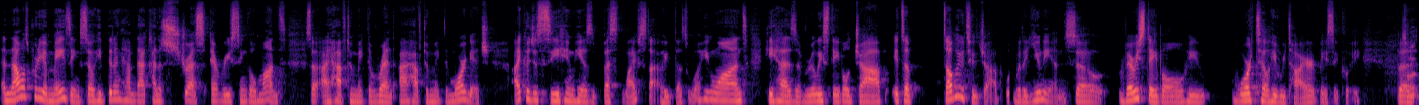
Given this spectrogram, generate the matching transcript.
And that was pretty amazing. So he didn't have that kind of stress every single month. So I have to make the rent, I have to make the mortgage. I could just see him. He has the best lifestyle. He does what he wants. He has a really stable job. It's a W 2 job with a union. So very stable. He worked till he retired, basically. But, so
